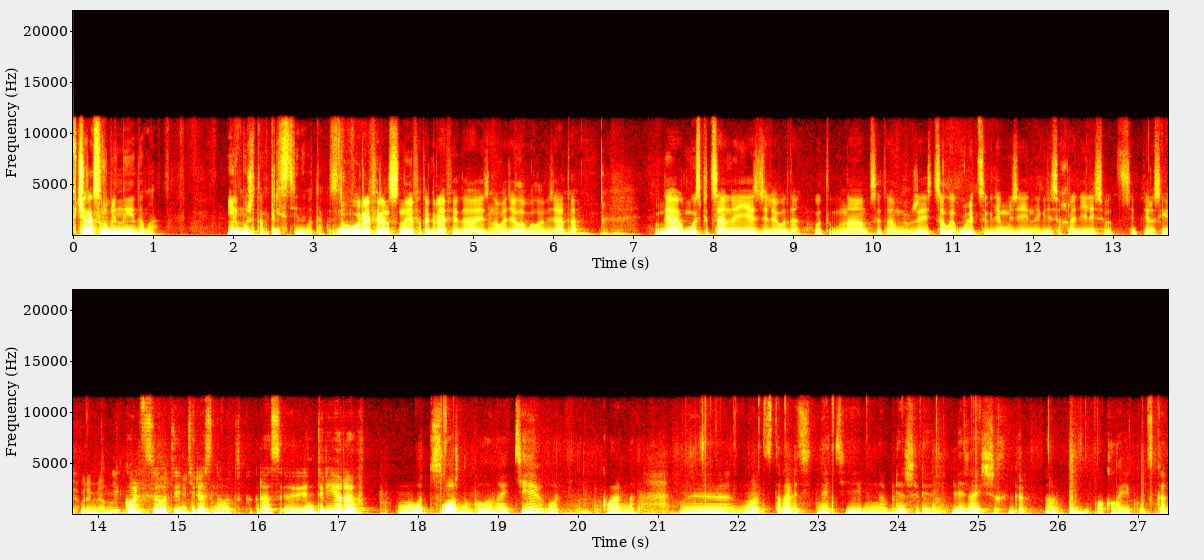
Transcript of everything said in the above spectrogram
вчера срубленные дома. Или, может, там три стены вот так вот. Ну, референсные фотографии, да, из новодела было взято. Да, мы специально ездили, вот, да, вот в Намцы, там же есть целые улицы, где музейные, где сохранились вот с имперских Вот времен. Никольцы, вот интересно, вот как раз э, интерьеров ну, вот сложно было найти, вот буквально. Мы ну, вот старались найти именно в ближ- ближайших ну, около Якутска.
